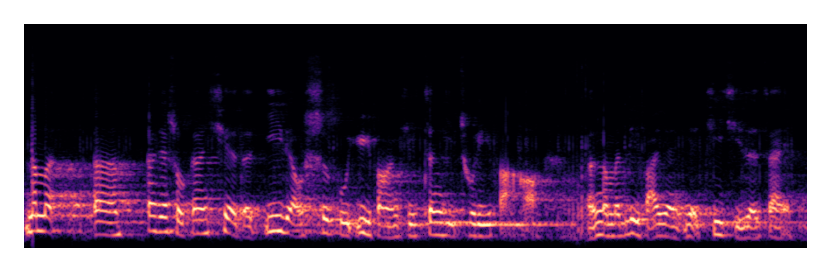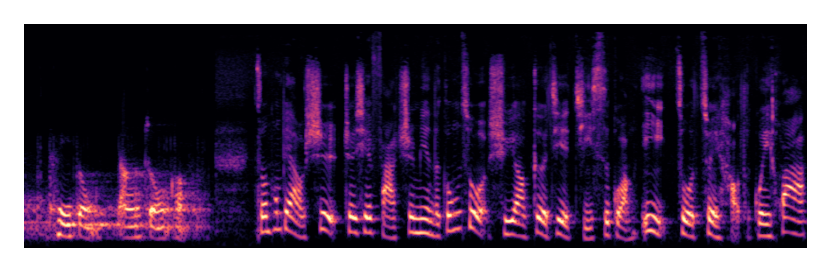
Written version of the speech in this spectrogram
那么，呃，大家所关切的医疗事故预防及争议处理法啊，呃，那么立法院也积极的在推动当中哦。总统表示，这些法制面的工作需要各界集思广益，做最好的规划。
